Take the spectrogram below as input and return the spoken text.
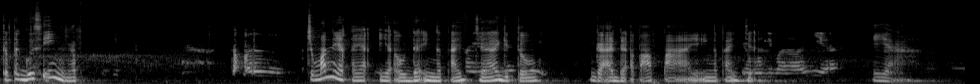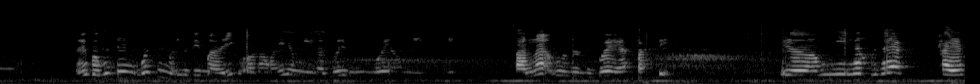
kata gue sih inget. Cuman ya kayak ya udah inget aja gitu. Nggak ada apa-apa ya inget ya aja. mau gimana lagi ya? Iya. Tapi bagus sih gue baik orang lain yang mengingat gue dibanding gue yang mengingat karena menurut gue ya pasti ya mengingat misalnya kayak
